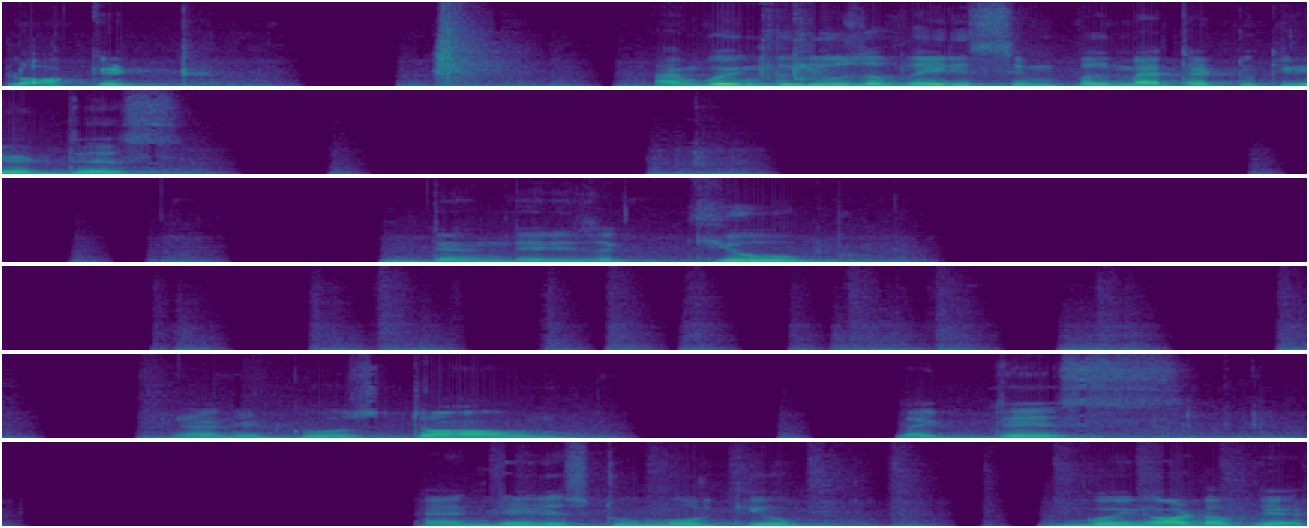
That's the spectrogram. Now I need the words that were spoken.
block it. I'm going to use a very simple method to create this. Then there is a cube and it goes down like this. And there is two more cube going out of here.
